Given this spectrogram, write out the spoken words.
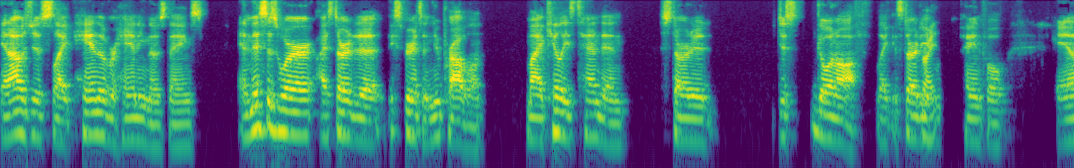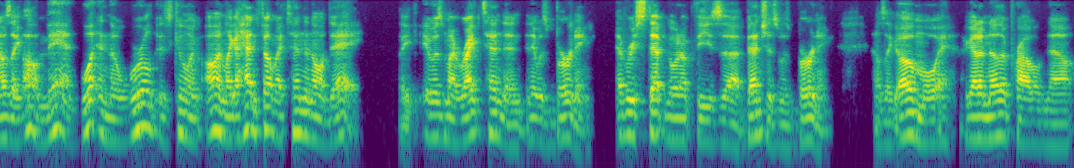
And I was just like hand over handing those things. And this is where I started to experience a new problem. My Achilles tendon started just going off. Like it started Right. getting painful. And I was like, oh man, what in the world is going on? Like I hadn't felt my tendon all day. Like it was my right tendon and it was burning. Every step going up these uh, benches was burning. I was like, oh boy, I got another problem now.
